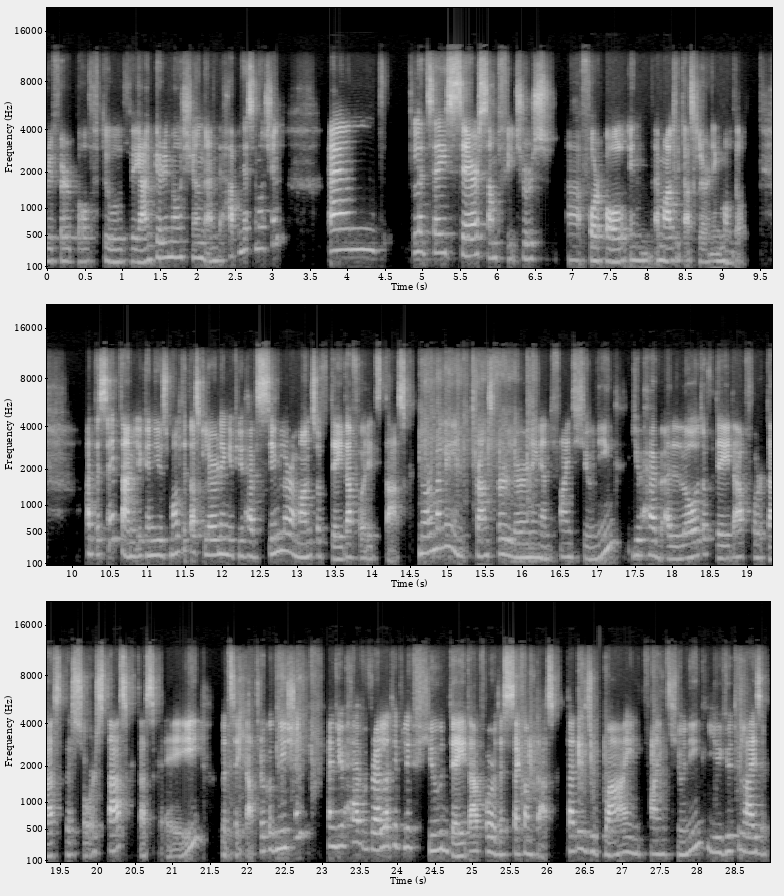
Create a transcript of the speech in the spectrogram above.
refer both to the anger emotion and the happiness emotion. And let's say share some features uh, for all in a multitask learning model. At the same time, you can use multitask learning if you have similar amounts of data for each task. Normally in transfer learning and fine tuning, you have a lot of data for task, the source task, task A, let's say cat recognition, and you have relatively few data for the second task. That is why in fine tuning, you utilize a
